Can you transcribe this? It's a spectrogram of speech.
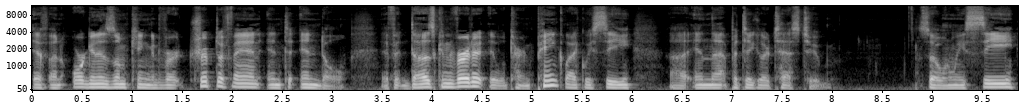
if an organism can convert tryptophan into indole. If it does convert it, it will turn pink like we see uh, in that particular test tube. So when we see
